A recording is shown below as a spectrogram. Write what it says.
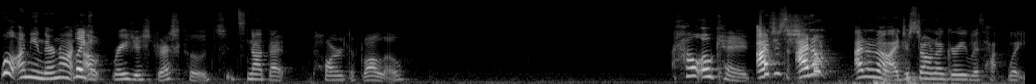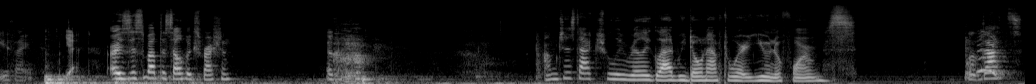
Well, I mean, they're not Like- outrageous dress codes. It's not that hard to follow. How okay? I just I don't I don't know. I just don't agree with ho- what you think. Yeah. Or is this about the self-expression? Okay. I'm just actually really glad we don't have to wear uniforms. Well, that's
